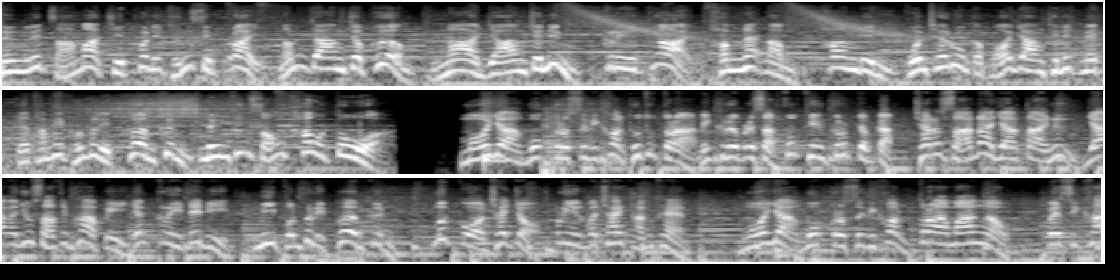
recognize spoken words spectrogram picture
1 ลิตรสามารถฉีดพ่นได้ถึง 10 ไร่ น้ำยางจะเพิ่ม หน้ายางจะนิ่ม กรีดง่ายคำแนะนำทางดินควรใช้ร่วมกับหมอยางชนิดเม็ด จะทำให้ผลผลิตเพิ่มขึ้น 1-2 เท่าตัว หมอยางบวกโกรซิลิคอนทุกๆตรา ในเครือบริษัทฟุกเทียนกรุ๊ปจำกัดใช้รักษาหน้ายางตายนึ่งยางอายุ 35 ปี ยังกรีดได้ดี มีผลผลิตเพิ่มขึ้น เมื่อก่อนใช้เจาะเปลี่ยนมาใช้ถังแทน หมอยางบวกโกรซิลิคอนตราม้าเงา เป็นสินค้า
